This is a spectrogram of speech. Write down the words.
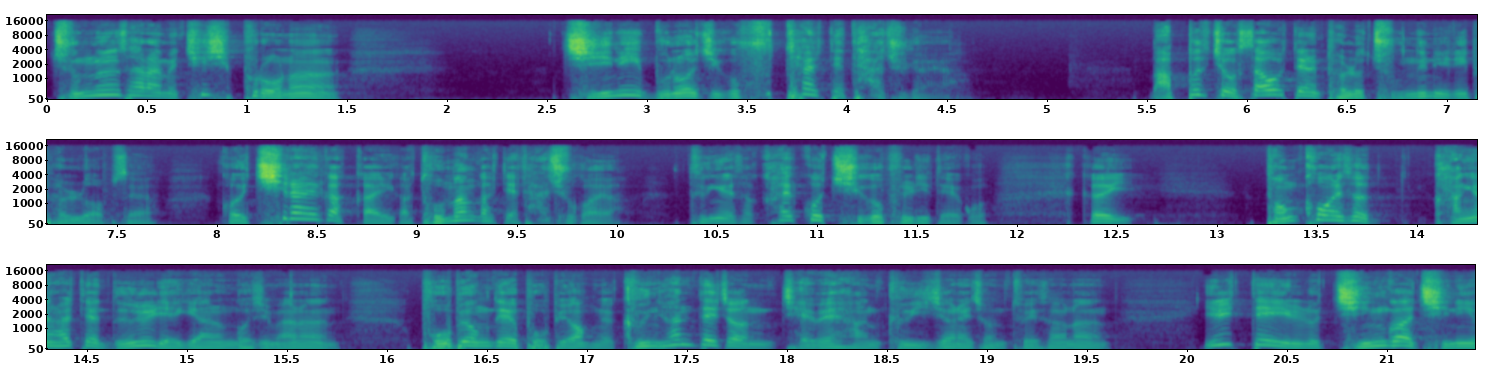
죽는 사람의 70%는 진이 무너지고 후퇴할 때 다 죽여요. 맞붙이고 싸울 때는 별로 죽는 일이 별로 없어요. 거의 7할 가까이가 도망갈 때 다 죽어요. 등에서 칼 꽂히고 분리되고. 그 벙커원에서 강연할 때 늘 얘기하는 거지만은 보병 대 보병, 그러니까 근현대전 제외한 그 이전의 전투에서는 1대1로 진과 진이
